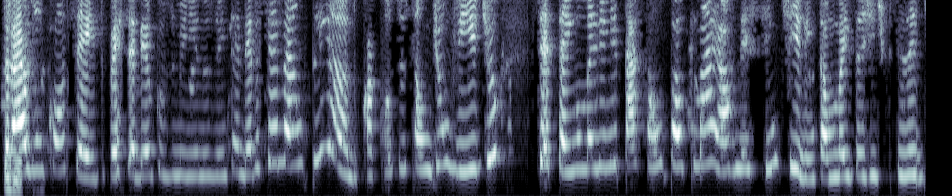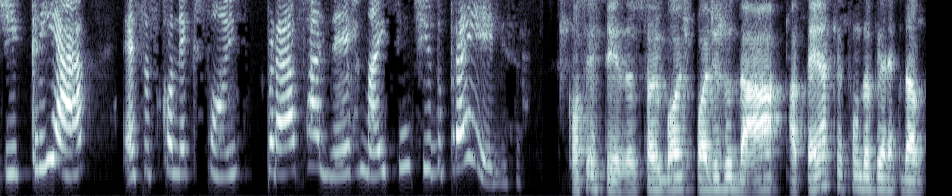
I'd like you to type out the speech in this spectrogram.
traz um conceito, percebeu que os meninos não entenderam, você vai ampliando. Com a construção de um vídeo, você tem uma limitação um pouco maior nesse sentido. Então, mas a gente precisa de criar essas conexões para fazer mais sentido para eles. Com certeza, o storyboard pode ajudar até a questão da, da,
